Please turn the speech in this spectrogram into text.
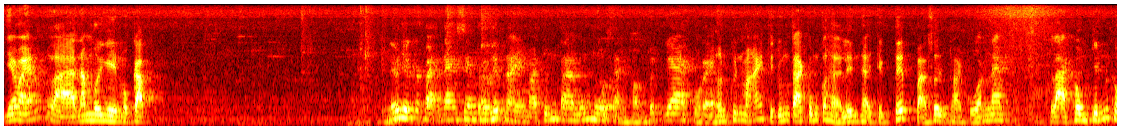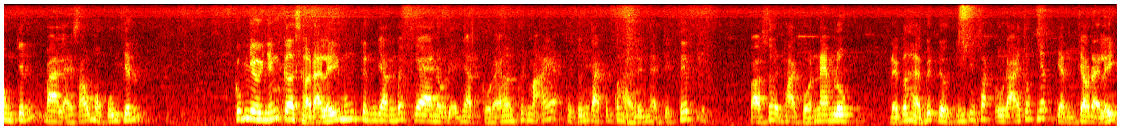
Giá bán là 50.000 một cặp nếu như các bạn đang xem video clip này mà chúng ta muốn mua sản phẩm bếp ga của rẻ hơn khuyến mãi thì chúng ta cũng có thể liên hệ trực tiếp vào số điện thoại của anh Nam là 0909 306 149 cũng như những cơ sở đại lý muốn kinh doanh bếp ga nội địa Nhật của rẻ hơn khuyến mãi thì chúng ta cũng có thể liên hệ trực tiếp vào số điện thoại của anh Nam luôn để có thể biết được những chính sách ưu đãi tốt nhất dành cho đại lý.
